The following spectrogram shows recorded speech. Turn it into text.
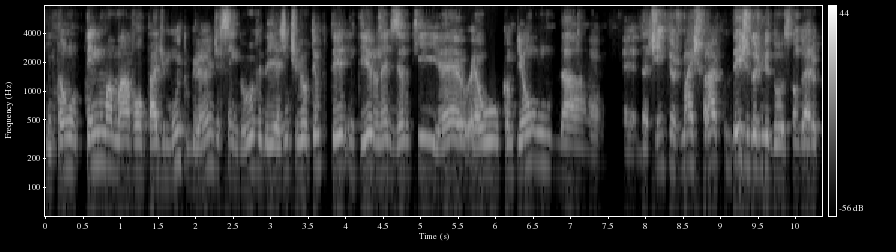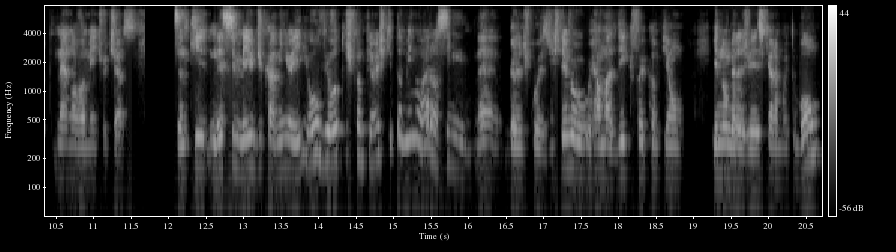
Então tem uma má vontade muito grande, sem dúvida, e a gente vê o tempo inteiro né, dizendo que é, é o campeão da, é, da Champions mais fraco desde 2012, quando era né, novamente o Chelsea. Sendo que nesse meio de caminho aí houve outros campeões que também não eram assim, né, grande coisa. A gente teve o Real Madrid, que foi campeão inúmeras vezes que era muito bom.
